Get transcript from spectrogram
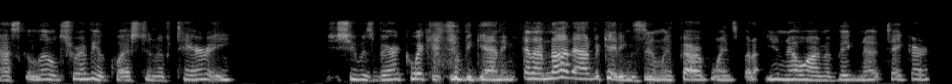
ask a little trivial question of Terry. She was very quick at the beginning, and I'm not advocating Zoom with PowerPoints, but you know I'm a big note taker.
